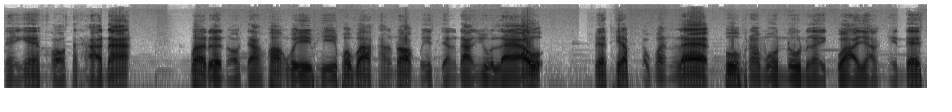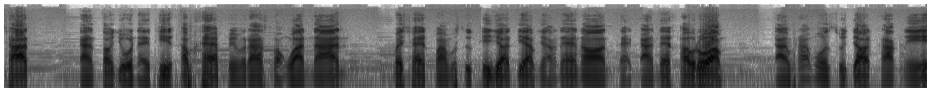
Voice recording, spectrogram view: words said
ในแง่ของสถานะ เมื่อเดินออกจากห้อง VIP พบว่าข้างนอกมีเสียงดังอยู่แล้ว เมื่อเทียบกับวันแรกผู้ประมูลดูเหนื่อยกว่าอย่างเห็นได้ชัด การต้องอยู่ในที่คับแคบเป็นเวลาสองวันนั้น ไม่ใช่ความรู้สึกที่ยอดเยี่ยมอย่างแน่นอน แต่การได้เข้าร่วม การประมูลสุดยอดครั้งนี้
